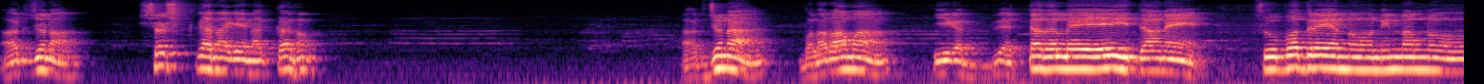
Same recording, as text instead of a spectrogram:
ಅರ್ಜುನ ಶುಷ್ಕನಗೆ ನಕ್ಕನು. ಅರ್ಜುನ ಬಲರಾಮ ಈಗ ಬೆಟ್ಟದಲ್ಲೇ ಇದ್ದಾನೆ. ಸುಭದ್ರೆಯನ್ನು ನಿನ್ನನ್ನು,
